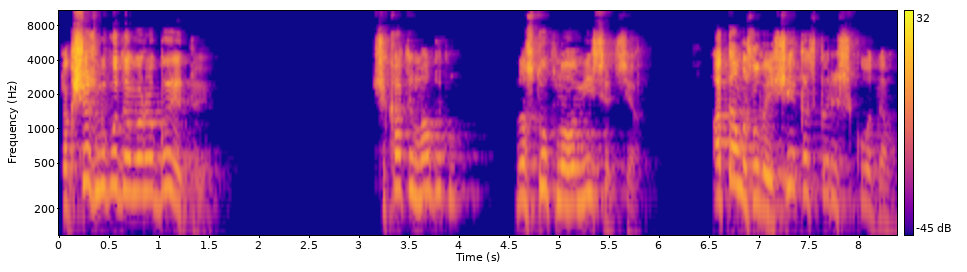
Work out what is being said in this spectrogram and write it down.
Так що ж ми будемо робити? Чекати, мабуть, наступного місяця. А там, можливо, ще якась перешкода,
